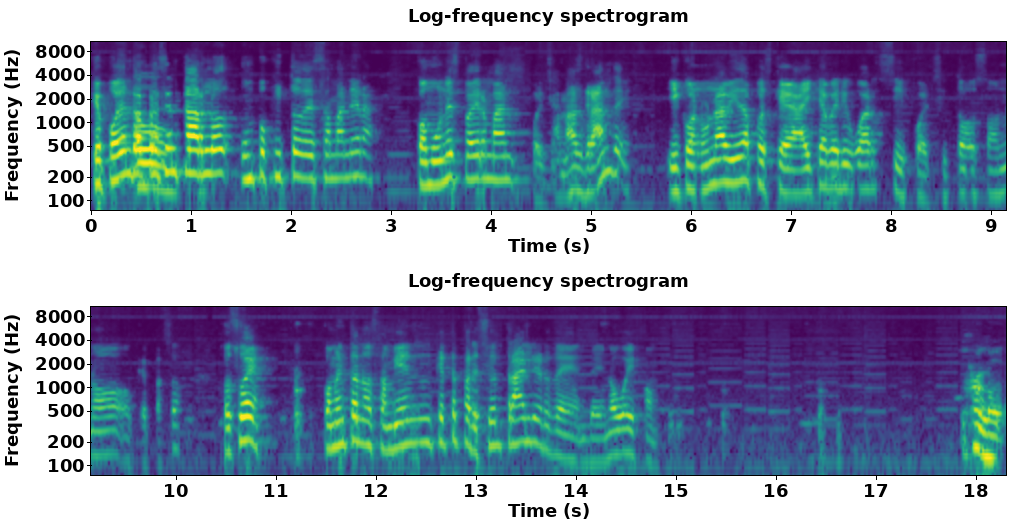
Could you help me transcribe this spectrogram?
Que pueden Oh. representarlo un poquito de esa manera, como un Spider-Man pues ya más grande y con una vida pues que hay que averiguar si fue exitoso o no o qué pasó. Josué, coméntanos también qué te pareció el tráiler de, de No Way Home. Híjole,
